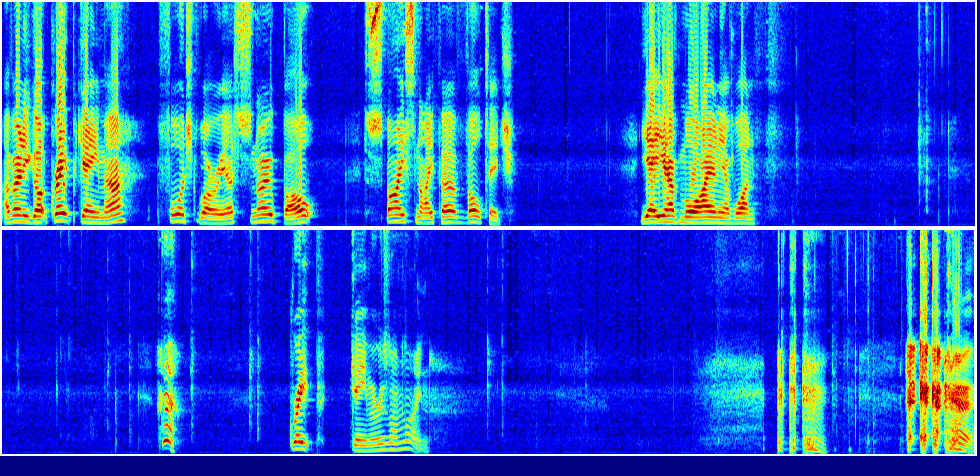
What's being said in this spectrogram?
I've only got Grape Gamer, Forged Warrior, Snowbolt, Spy Sniper, Voltage. Yeah, you have more. I only have one. Huh. Grape Gamer is online.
